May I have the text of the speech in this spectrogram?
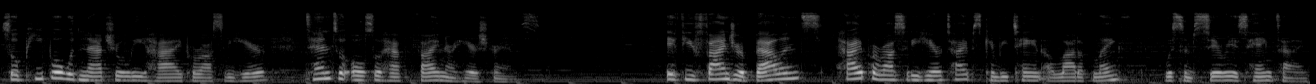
So, people with naturally high porosity hair tend to also have finer hair strands. If you find your balance, high porosity hair types can retain a lot of length with some serious hang time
